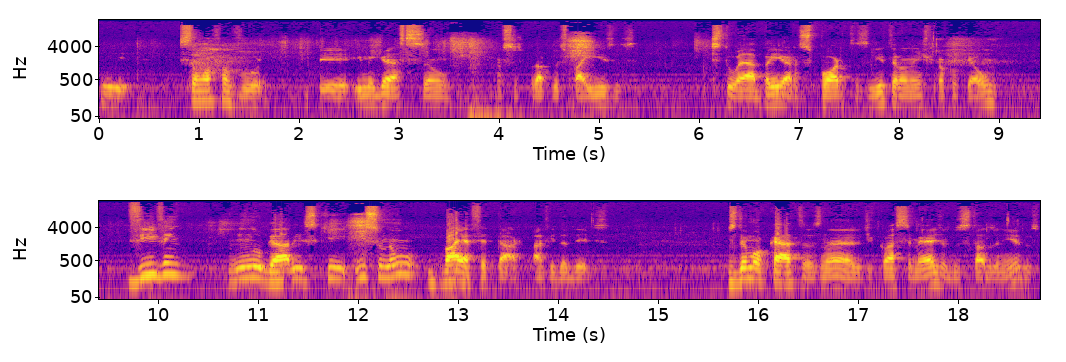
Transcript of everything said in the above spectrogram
que são a favor de imigração nos seus próprios países, isto é, abrir as portas literalmente para qualquer um, vivem em lugares que isso não vai afetar a vida deles. Os democratas né, de classe média dos Estados Unidos,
